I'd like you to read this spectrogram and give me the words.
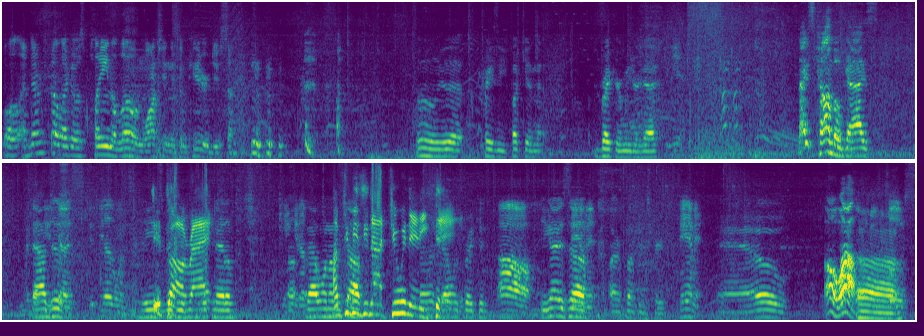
Well, I've never felt like I was playing alone watching the computer do something. Oh, look at that crazy fucking breaker meter guy. yeah. Nice combo, guys. I Now just- guys. Get the other ones. He's It's alright. Looking at him. Can't Uh, get up. that one on I'm the too top. busy not doing Uh, that one's anything. breaking. Oh, You guys Damn uh, it. are fucking screwed. damn it. Oh. Oh wow. Uh, Close.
